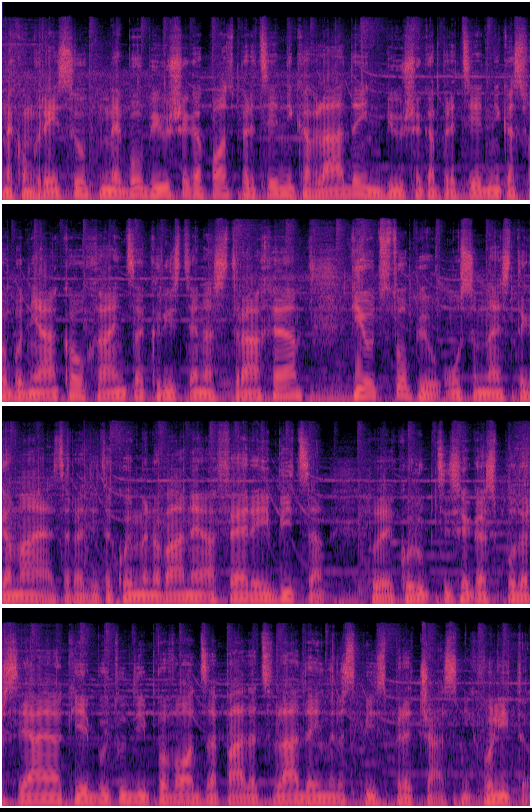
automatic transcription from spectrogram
Na kongresu ne bo bivšega podpredsednika vlade in bivšega predsednika svobodnjakov Heinza Kristjana Straheja, ki je odstopil 18. maja zaradi tako imenovane afere Ibica, to je korupcijskega spodrsljaja, ki je bil tudi povod za padec vlade in razpis predčasnih volitev.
